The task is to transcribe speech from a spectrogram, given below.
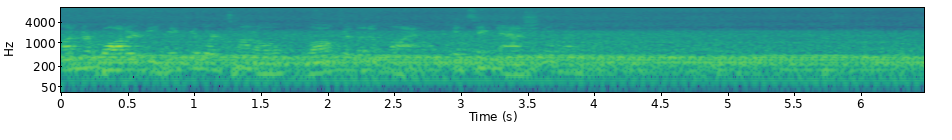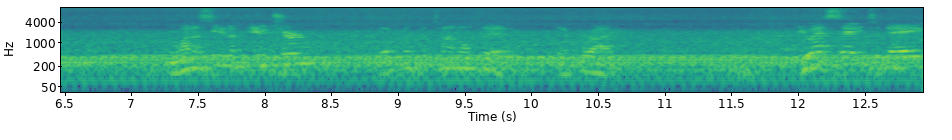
underwater vehicular tunnel longer than a mile. It's a national landmark. You want to see the future? Look what the tunnel did. Look right. USA Today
